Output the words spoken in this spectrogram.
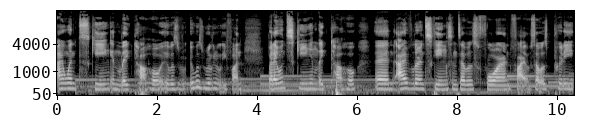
I went skiing in Lake Tahoe. It was it was really really fun. But I went skiing in Lake Tahoe and I've learned skiing since I was 4 and 5. So I was pretty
